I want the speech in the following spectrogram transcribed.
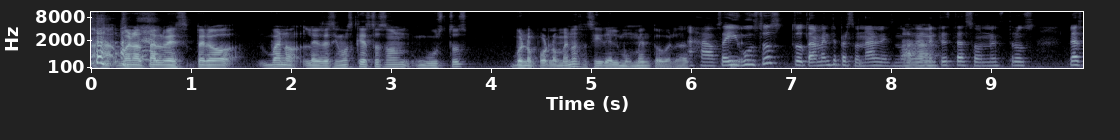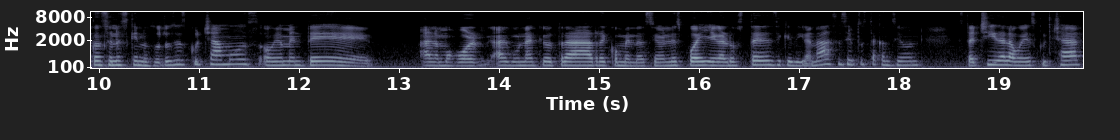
Ajá, bueno, tal vez, pero bueno, les decimos que estos son gustos, bueno, por lo menos así del momento, ¿verdad? Ajá, o sea, y gustos totalmente personales, ¿no? Ajá. Obviamente estas son nuestros, las canciones que nosotros escuchamos, obviamente a lo mejor alguna que otra recomendación les puede llegar a ustedes y que digan, ah, sí es cierto, esta canción está chida, la voy a escuchar.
